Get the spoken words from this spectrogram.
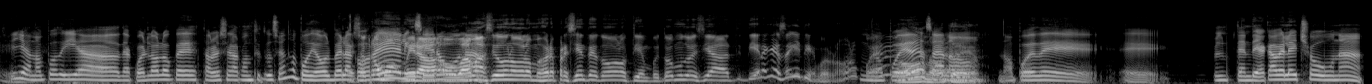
Sí, ya no podía, de acuerdo a lo que establece la constitución, no podía volver a Eso correr. como, mira, Obama una- ha sido uno de los mejores presidentes de todos los tiempos y todo el mundo decía, tiene que seguir, pero no, no puede. No puede, No, o sea, no, no, que- no puede. eh, tendría que haber hecho una.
